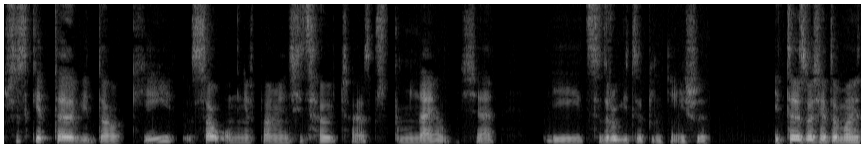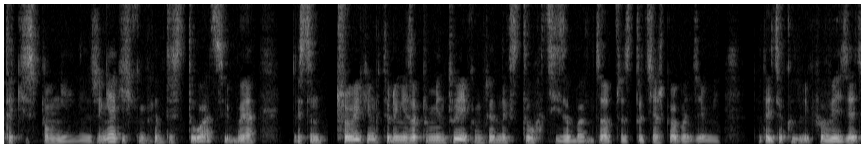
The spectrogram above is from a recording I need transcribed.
wszystkie te widoki są u mnie w pamięci cały czas, przypominają mi się i co drugi to piękniejszy. I to jest właśnie to moje takie wspomnienie, że nie jakieś konkretne sytuacje, bo ja jestem człowiekiem, który nie zapamiętuje konkretnych sytuacji za bardzo, przez to ciężko będzie mi tutaj cokolwiek powiedzieć.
